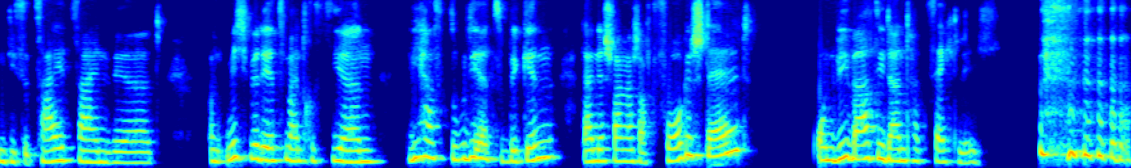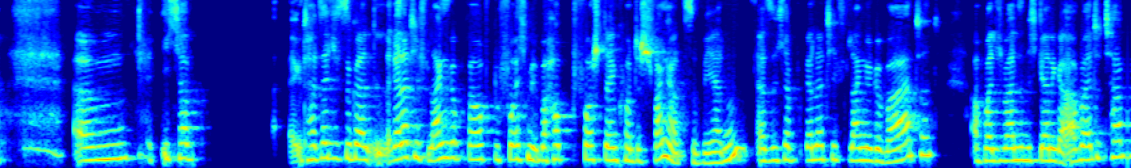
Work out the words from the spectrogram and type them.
wie diese Zeit sein wird. Und mich würde jetzt mal interessieren, wie hast du dir zu Beginn deine Schwangerschaft vorgestellt und wie war sie dann tatsächlich? ähm, ich habe tatsächlich sogar relativ lange gebraucht, bevor ich mir überhaupt vorstellen konnte, schwanger zu werden. Also ich habe relativ lange gewartet, auch weil ich wahnsinnig gerne gearbeitet habe.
